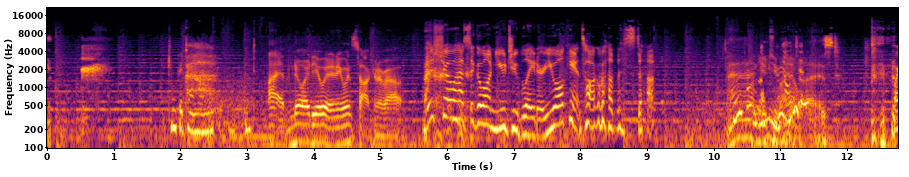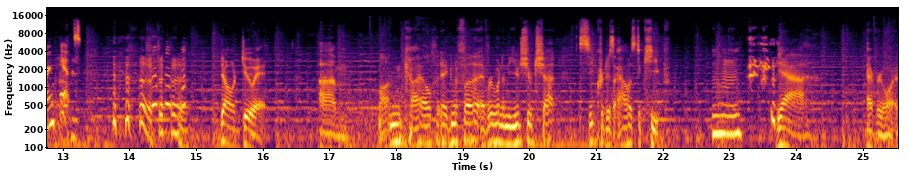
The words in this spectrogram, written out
I can pretend I'm. I have no idea what anyone's talking about. This show has to go on YouTube later. You all can't talk about this stuff. And you Yeah. monetized. Wearing pants. Don't do it. Um, Martin, Kyle, Ignifer, everyone in the YouTube chat. The secret is ours to keep. Mhm. yeah, everyone.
